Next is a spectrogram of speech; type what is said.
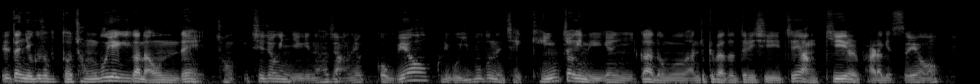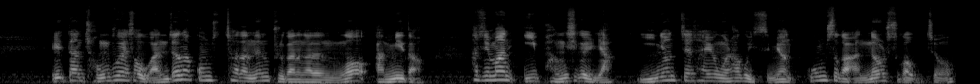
일단 여기서부터 정부 얘기가 나오는데 정치적인 얘기는 하지 않을 거고요. 그리고 이 부분은 제 개인적인 의견이니까 너무 안 좋게 받아들이시지 않기를 바라겠어요. 일단 정부에서 완전한 꼼수 차단은 불가능하다는 거 압니다. 하지만 이 방식을 약 2년째 사용을 하고 있으면 꼼수가 안 나올 수가 없죠.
